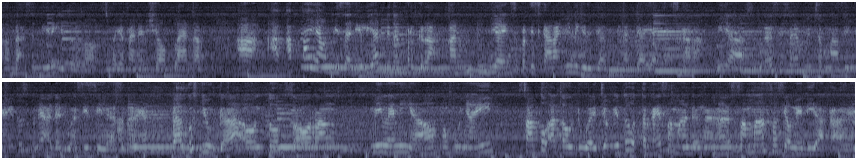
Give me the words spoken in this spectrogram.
eh, Mbak sendiri gitu loh sebagai financial planner, yang bisa dilihat dengan pergerakan dunia yang seperti sekarang ini gitu dan dengan gayanya yang sekarang? Iya, sebenarnya sih saya mencermatinya itu sebenarnya ada dua sisi ya sebenarnya. Bagus juga untuk seorang milenial mempunyai satu atau dua job itu terkait sama dengan eh, sama sosial media kan.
